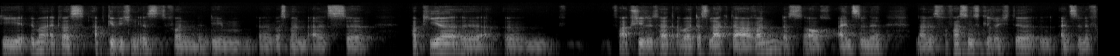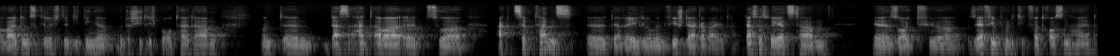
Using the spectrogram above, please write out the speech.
die immer etwas abgewichen ist von dem, äh, was man als äh, Papier ähm, verabschiedet hat. Aber das lag daran, dass auch einzelne Landesverfassungsgerichte, einzelne Verwaltungsgerichte die Dinge unterschiedlich beurteilt haben. Und das hat aber zur Akzeptanz der Regelungen viel stärker beigetragen. Das, was wir jetzt haben, er sorgt für sehr viel Politikverdrossenheit.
